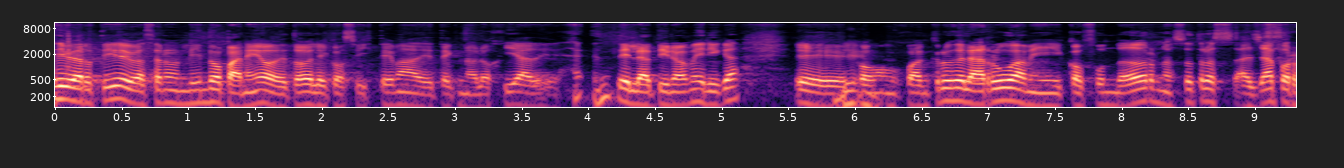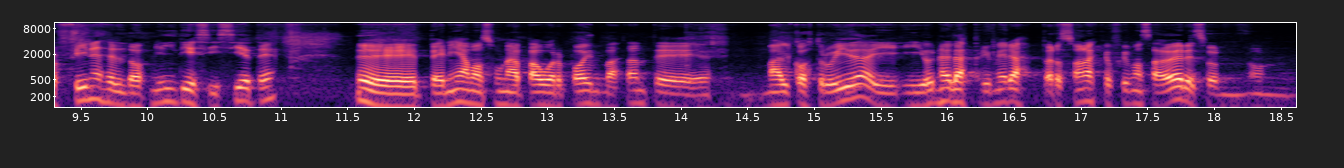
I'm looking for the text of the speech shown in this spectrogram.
divertido y va a ser un lindo paneo de todo el ecosistema de tecnología de, Latinoamérica. Eh, con Juan Cruz de la Rúa, mi cofundador, nosotros allá por fines del 2017 eh, teníamos una PowerPoint bastante mal construida y, una de las primeras personas que fuimos a ver es un,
